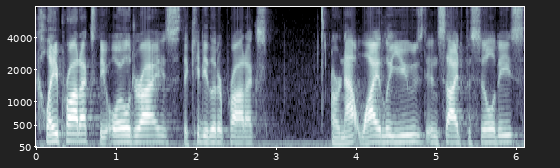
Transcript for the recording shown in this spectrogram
Clay products, the oil dries, the kitty litter products are not widely used inside facilities.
